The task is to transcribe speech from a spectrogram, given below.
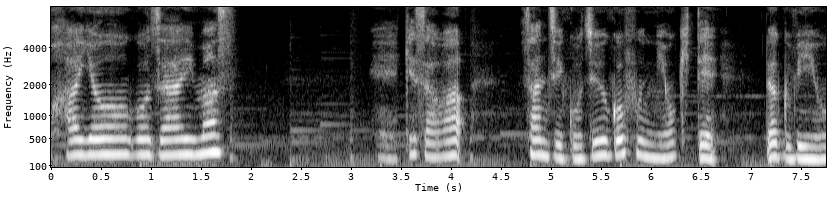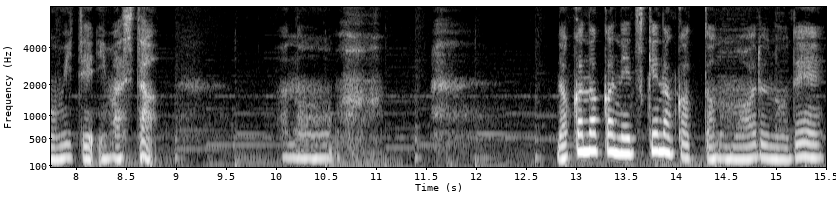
はようございます、えー、今朝は3時55分に起きてラグビーを見ていました。あのー、なかなか寝つけなかったのもあるので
